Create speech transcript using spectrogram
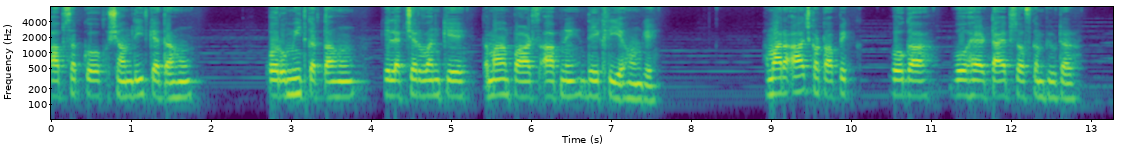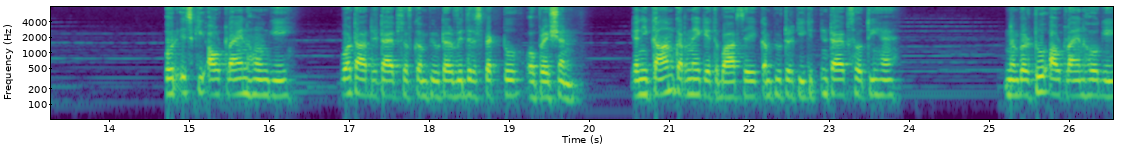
आप सबको खुश आमदीद कहता हूँ और उम्मीद करता हूँ कि लेक्चर वन के तमाम पार्ट्स आपने देख लिए होंगे। हमारा आज का टॉपिक होगा, वो है टाइप्स ऑफ़ कंप्यूटर और इसकी आउटलाइन होंगी what are the types of computer with respect to operation यानी काम करने के अतबार से कंप्यूटर की कितनी टाइप्स होती हैं? नंबर टू आउटलाइन होगी।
